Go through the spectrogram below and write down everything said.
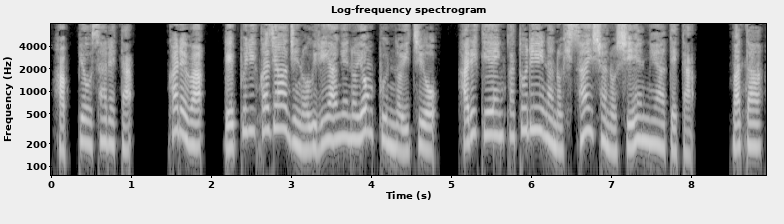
発表された。彼はレプリカジャージの売り上げの4分の1をハリケーンカトリーナの被災者の支援に充てた。また、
